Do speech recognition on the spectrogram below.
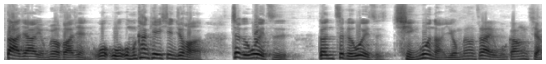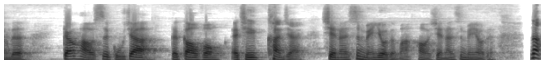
大家有没有发现？我我我们看 K 线就好了，这个位置跟这个位置，请问呢有没有在我刚刚讲的刚好是股价的高峰？哎，其实看起来显然是没有的嘛，好，显然是没有的。那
